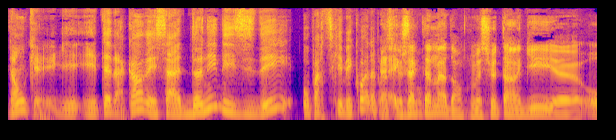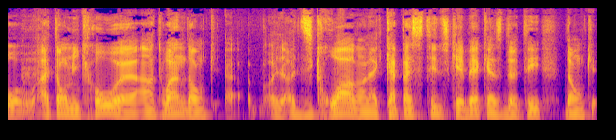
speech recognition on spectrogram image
Donc, il, il était d'accord et ça a donné des idées au Parti québécois, d'après ce que je Exactement. Donc, Monsieur Tanguay, euh, au- à ton micro, euh, Antoine, donc euh, a dit croire en la capacité du Québec à se doter donc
